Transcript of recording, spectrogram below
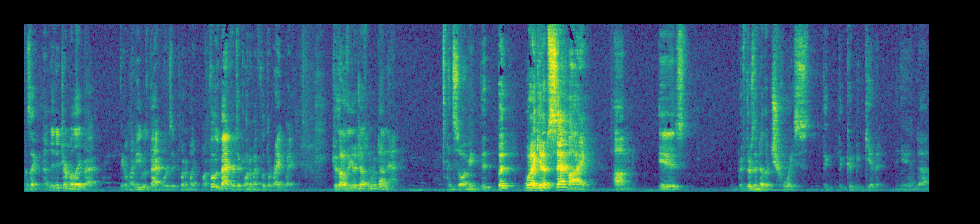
I was like, "Uh, they did turn my leg back. You know, my knee was backwards. They pointed my, my foot was backwards. They pointed my foot the right way. Because I don't think an adjustment would have done that. And so, I mean, it, but what I get upset by um, is if there's another choice that, that could be given. And, uh,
